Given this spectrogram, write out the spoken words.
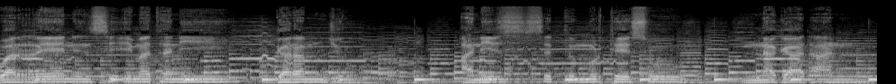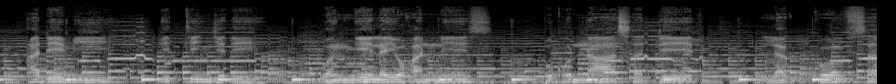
warreen si imatanii garam jiru. Anis sitti murteessuu nagaadhaan adeemii ittiin jedhe. Wangeela yohannis boqonnaa saddeet lakkoofsa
